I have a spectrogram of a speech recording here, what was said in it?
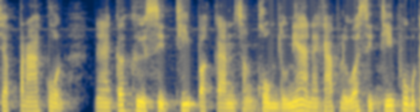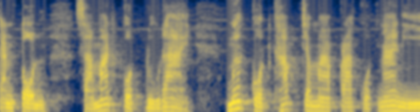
จะปรากฏนะก็คือสิทธิประกันสังคมตรงนี้นะครับ หรือว่าสิทธิผู้ประกันตนสามารถกดดูได้ เมื่อกดครับจะมาปรากฏหน้านี้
